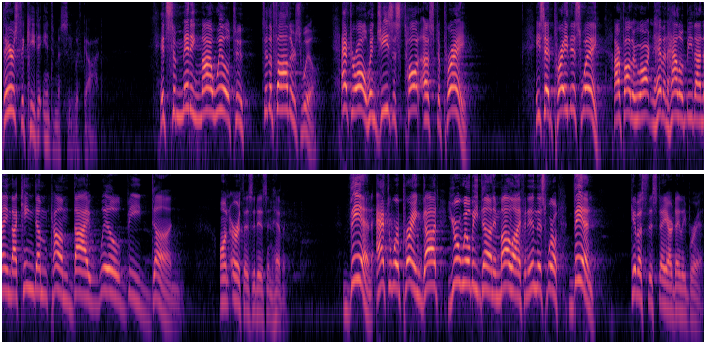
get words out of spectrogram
There's the key to intimacy with God. It's submitting my will to, to the Father's will. After all, when Jesus taught us to pray, He said, Pray this way Our Father who art in heaven, hallowed be thy name. Thy kingdom come, thy will be done on earth as it is in heaven. Then, after we're praying, God, your will be done in my life and in this world, then give us this day our daily bread.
